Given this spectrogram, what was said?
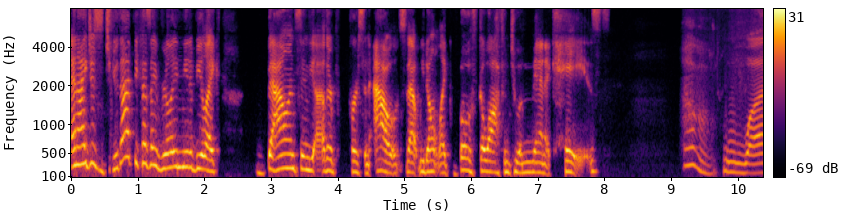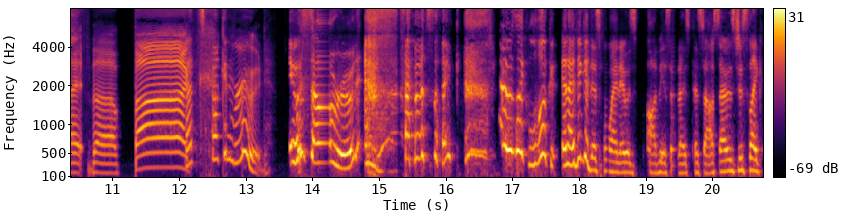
and I just do that because I really need to be like balancing the other person out so that we don't like both go off into a manic haze. Oh, what the fuck? that's fucking rude. it was so rude. I was like, I was like, look, and I think at this point it was obvious that I was pissed off. So I was just like,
